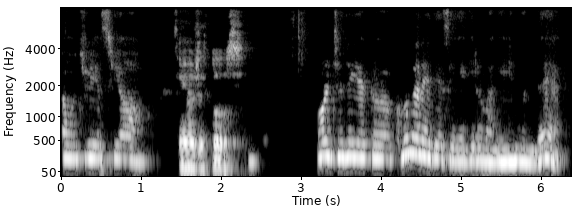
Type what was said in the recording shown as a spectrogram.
어, 주 예수여, Senhor Jesus. 오늘 저녁에 그 고난에 대해서 얘기를 많이 했는데,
